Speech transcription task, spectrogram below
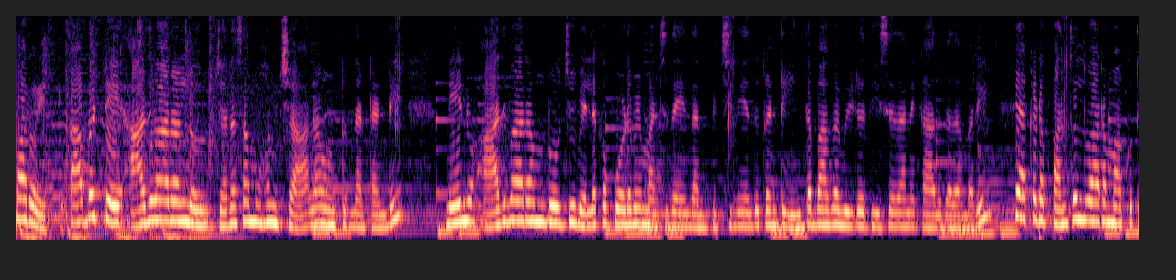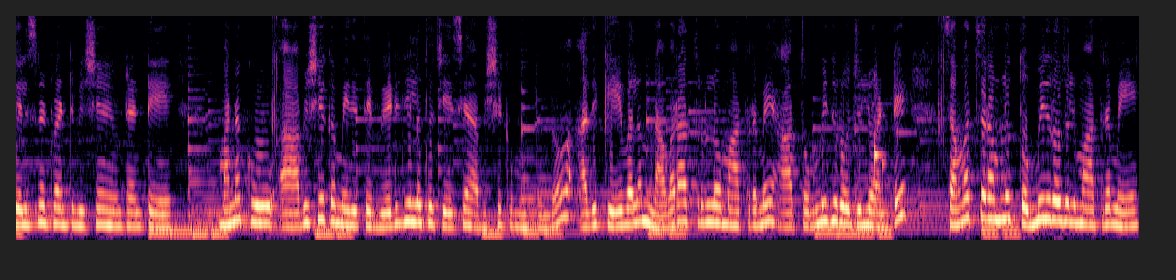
మరో ఎత్తు. కాబట్టి ఆదివారాల్లో జనసమూహం చాలా ఉంటుందటండి. నేను ఆదివారం రోజు వెళ్ళకపోవడమే మంచిదైంది అనిపించింది. ఎందుకంటే ఇంత బాగా వీడియో తీసేదాన్ని కాదు కదా మరి. అక్కడ పంతుల ద్వారా మాకు తెలిసినటువంటి విషయం ఏమిటంటే మనకు ఆ అభిషేకం ఏదైతే వేడి నీళ్ళతో చేసే అభిషేకం ఉంటుందో అది కేవలం నవరాత్రుల్లో మాత్రమే ఆ తొమ్మిది రోజులు అంటే సంవత్సరంలో తొమ్మిది రోజులు మాత్రమే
